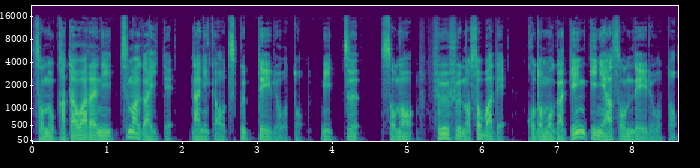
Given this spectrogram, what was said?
その傍らに妻がいて何かを作っている音。3つその夫婦のそばで子供が元気に遊んでいる音。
